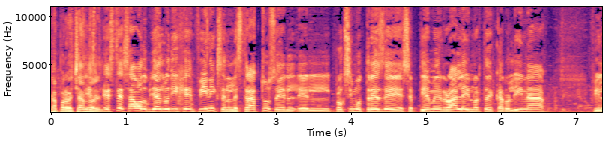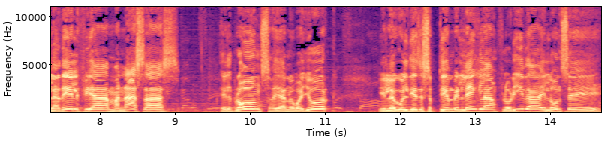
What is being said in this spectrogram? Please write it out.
Aprovechando Es- el- Este sábado, ya lo dije, en Phoenix, en el Stratus, el, el próximo 3 de septiembre, Raleigh, norte de Carolina, Filadelfia, Manassas, el Bronx, allá en Nueva York. Y luego el 10 de septiembre, Langland, Florida, el 11,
